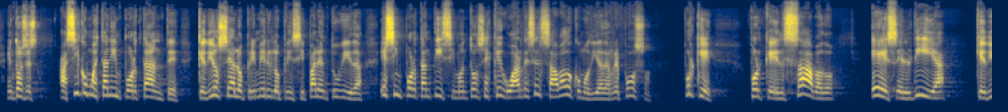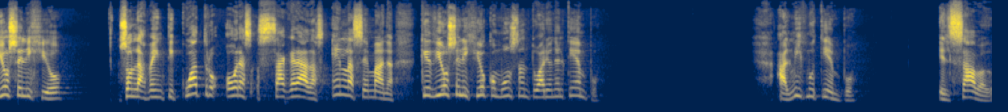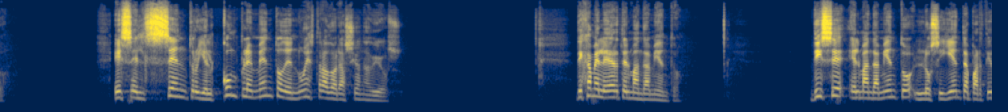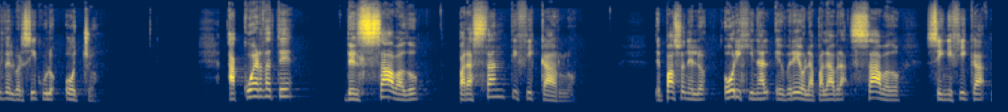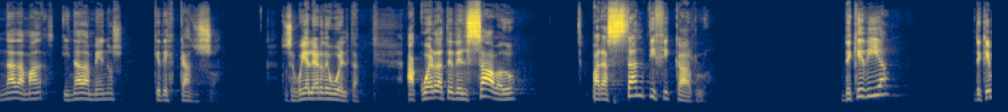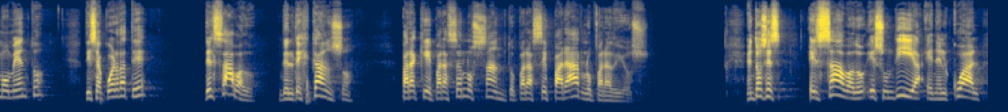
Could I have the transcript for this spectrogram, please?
Entonces, así como es tan importante que Dios sea lo primero y lo principal en tu vida, es importantísimo entonces que guardes el sábado como día de reposo. ¿Por qué? Porque el sábado es el día que Dios eligió son las 24 horas sagradas en la semana que Dios eligió como un santuario en el tiempo. Al mismo tiempo, el sábado es el centro y el complemento de nuestra adoración a Dios. Déjame leerte el mandamiento. Dice el mandamiento lo siguiente a partir del versículo 8. Acuérdate del sábado para santificarlo. De paso, en el original hebreo la palabra sábado significa nada más y nada menos que descanso. Entonces voy a leer de vuelta. Acuérdate del sábado para santificarlo. ¿De qué día? ¿De qué momento? Dice, acuérdate del sábado, del descanso. ¿Para qué? Para hacerlo santo, para separarlo para Dios. Entonces, el sábado es un día en el cual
